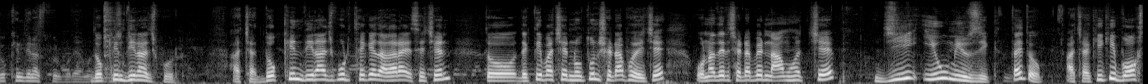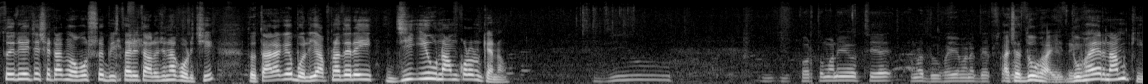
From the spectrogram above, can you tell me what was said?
দক্ষিণ দিনাজপুর দক্ষিণ দিনাজপুর। আচ্ছা দক্ষিণ দিনাজপুর থেকে দাদারা এসেছেন। তো দেখতে পাচ্ছেন নতুন সেট হয়েছে। ওনাদের সেট নাম হচ্ছে জি ইউ মিউজিক তাই তো? আচ্ছা কী কী বক্স তৈরি হয়েছে সেটা আমি অবশ্যই বিস্তারিত আলোচনা করছি। তো তার আগে বলি আপনাদের এই জি ইউ নামকরণ কেন? জিও বর্তমানে হচ্ছে আমরা দু ভাই মানে ব্যবসা আচ্ছা দুভাই। দু ভাই দু ভাইয়ের নাম কি?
